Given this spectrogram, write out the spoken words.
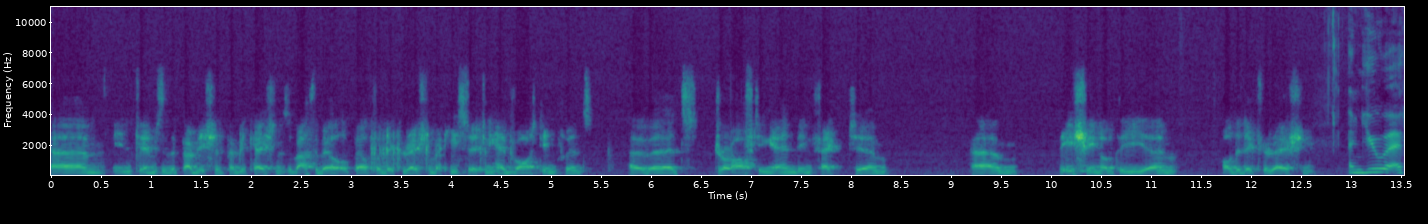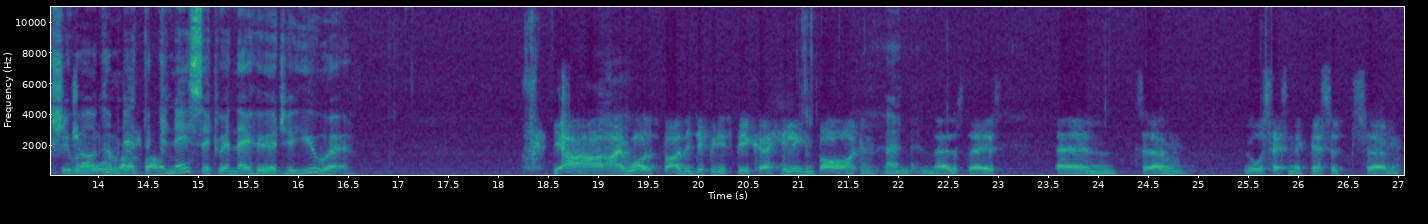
um, in terms of the publish, publications about the Bal- Balfour Declaration, but he certainly had vast influence over its drafting and, in fact, um, um, the issuing of the um, of the declaration. and you were actually to all the welcomed at the Knesset when they heard who you were. Yeah, I, I was by the deputy speaker, Hilik Bar, in, in, in those days, and um, we all sat in the Knesset um,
